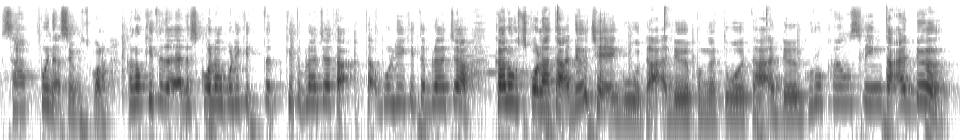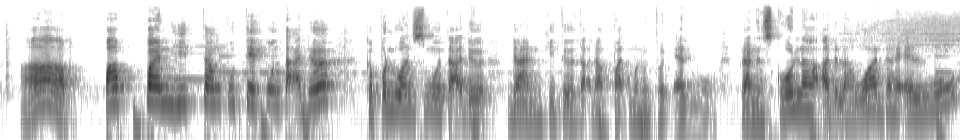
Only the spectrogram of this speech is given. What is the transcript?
siapa nak sayang sekolah? Kalau kita tak ada sekolah, boleh kita kita belajar tak? Tak boleh kita belajar. Kalau sekolah tak ada, cikgu tak ada, pengetua tak ada, guru kaunseling tak ada. Ha, papan hitam putih pun tak ada keperluan semua tak ada dan kita tak dapat menuntut ilmu. Kerana sekolah adalah wadah ilmu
